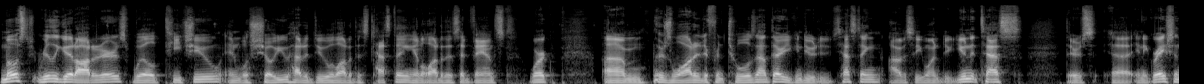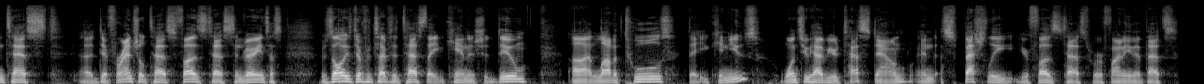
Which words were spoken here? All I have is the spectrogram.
most really good auditors will teach you and will show you how to do a lot of this testing and a lot of this advanced work. Um, there's a lot of different tools out there you can do to do testing. Obviously, you want to do unit tests. There's uh, integration tests, uh, differential tests, fuzz tests, invariant tests. There's all these different types of tests that you can and should do. Uh, a lot of tools that you can use. Once you have your tests down, and especially your fuzz tests. we're finding that that's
